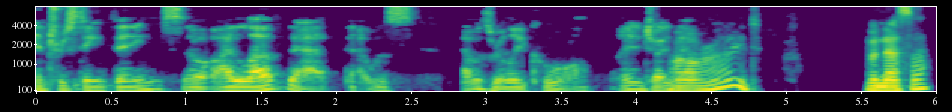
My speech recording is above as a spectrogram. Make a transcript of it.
interesting things. So I love that. That was that was really cool. I enjoyed that. All right, Vanessa.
